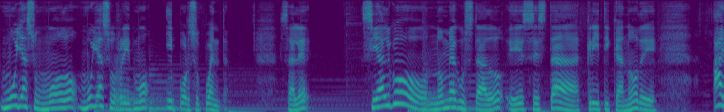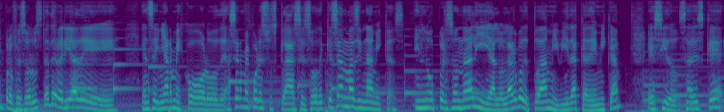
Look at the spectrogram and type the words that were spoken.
muy a su modo, muy a su ritmo y por su cuenta. ¿Sale? Si algo no me ha gustado es esta crítica, ¿no? De, ay profesor, usted debería de enseñar mejor o de hacer mejores sus clases o de que sean más dinámicas. En lo personal y a lo largo de toda mi vida académica he sido, ¿sabes qué?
